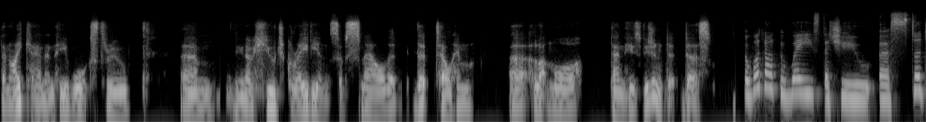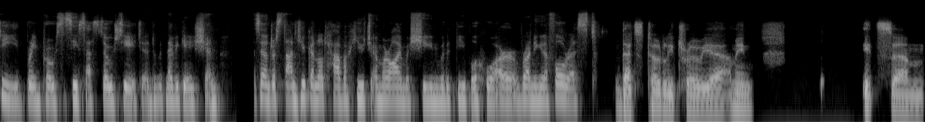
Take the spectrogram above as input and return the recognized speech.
than I can, and he walks through um, you know huge gradients of smell that that tell him uh, a lot more than his vision d- does. So, what are the ways that you uh, study brain processes associated with navigation? As I understand, you cannot have a huge MRI machine with the people who are running in a forest. That's totally true. Yeah, I mean, it's um,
